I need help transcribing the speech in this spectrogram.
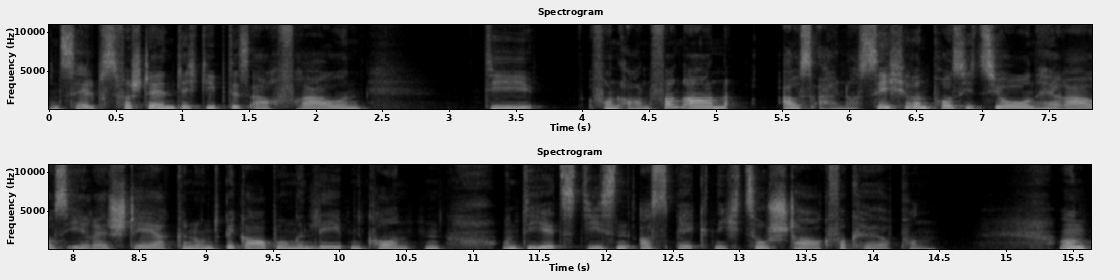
Und selbstverständlich gibt es auch Frauen, die von Anfang an aus einer sicheren Position heraus ihre Stärken und Begabungen leben konnten und die jetzt diesen Aspekt nicht so stark verkörpern. Und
